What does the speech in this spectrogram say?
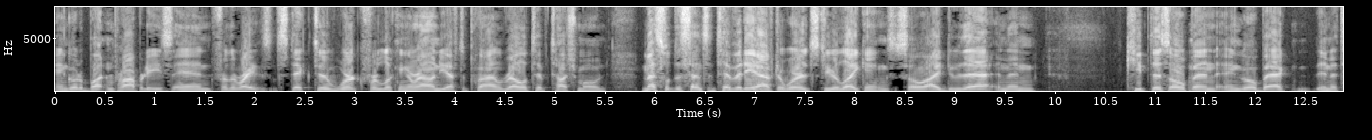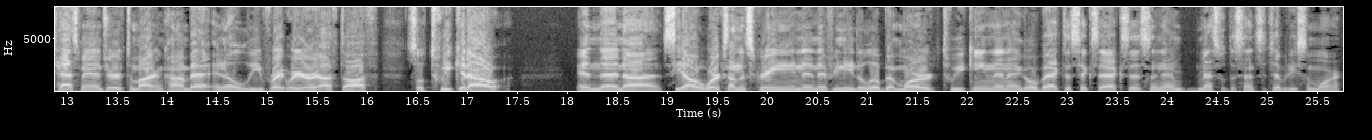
and go to button properties and for the right stick to work for looking around you have to put on relative touch mode mess with the sensitivity afterwards to your likings so I do that and then keep this open and go back in a task manager to modern combat and it'll leave right where you're left off so tweak it out and then uh, see how it works on the screen. And if you need a little bit more tweaking, then I go back to Sixaxis and then mess with the sensitivity some more.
